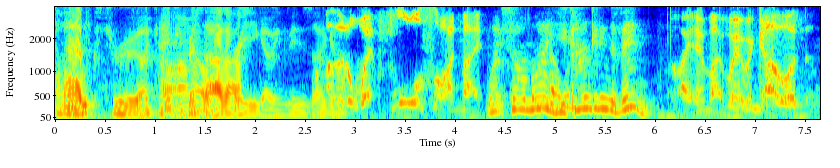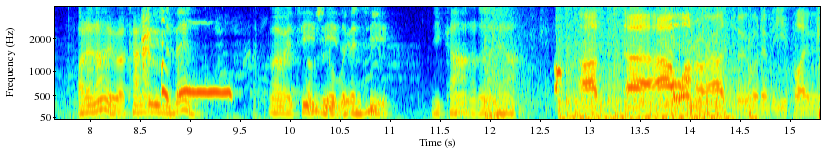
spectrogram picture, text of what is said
Oh, Matt. look through. Okay, if Oh, you press a. R3, you go invis. I get little wet floor sign, mate. Wait, so am I. You can't get in the vent. I am, mate, where are we going? I don't know. I can't get in the vent. Wait, wait, it's here, it's here. The vent's here. You can't. I don't know how. R, uh, R1 or R2, whatever you play with.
